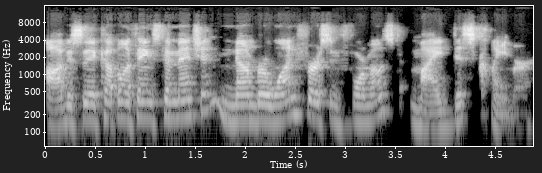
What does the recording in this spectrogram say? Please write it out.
obviously a couple of things to mention. Number one, first and foremost, my disclaimer.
